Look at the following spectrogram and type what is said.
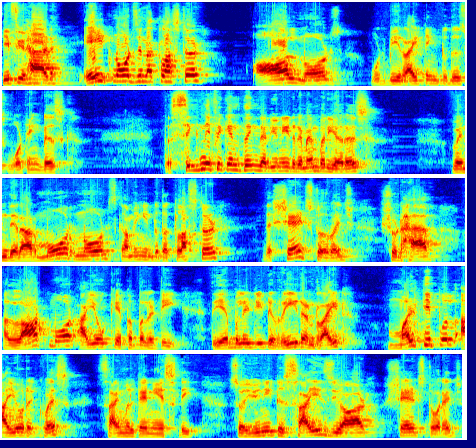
If you had 8 nodes in a cluster, all nodes would be writing to this voting disk. The significant thing that you need to remember here is when there are more nodes coming into the cluster, the shared storage should have a lot more IO capability the ability to read and write multiple IO requests simultaneously. So you need to size your shared storage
